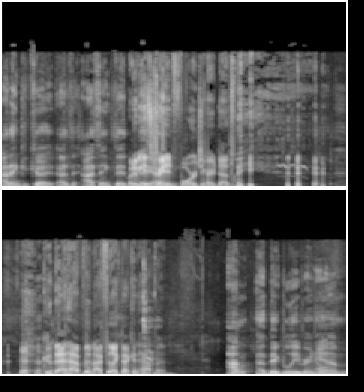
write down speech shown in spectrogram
I think he could. I th- I think that. What if he gets traded for Jared Dudley? could that happen? I feel like that could happen. I'm a big believer in him.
